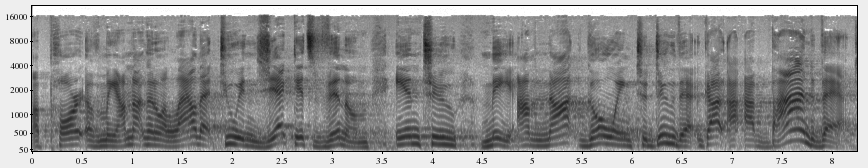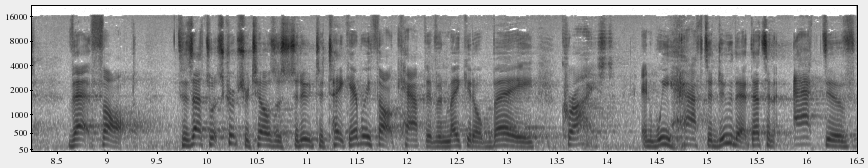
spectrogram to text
a part of me. I'm not going to allow that to inject its venom into me. I'm not going to do that. God, I, I bind that that thought. Because that's what Scripture tells us to do to take every thought captive and make it obey Christ. And we have to do that. That's an active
